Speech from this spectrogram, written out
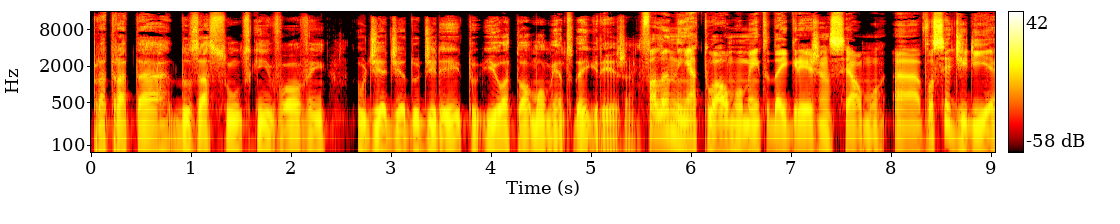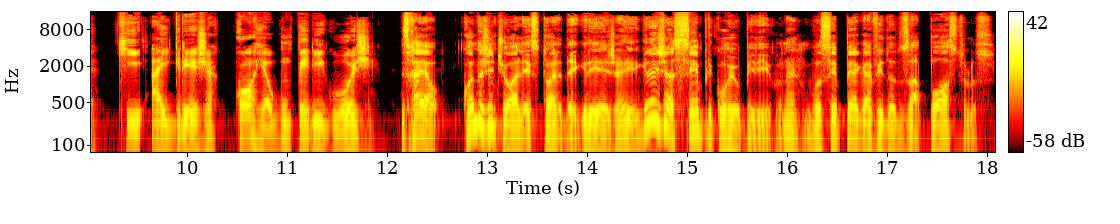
para tratar dos assuntos que envolvem o dia a dia do direito e o atual momento da igreja. Falando em atual momento da igreja, Anselmo, uh, você diria que a igreja corre algum perigo hoje? Israel, quando a gente olha a história da igreja, a igreja sempre correu perigo, né? Você pega a vida dos apóstolos,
